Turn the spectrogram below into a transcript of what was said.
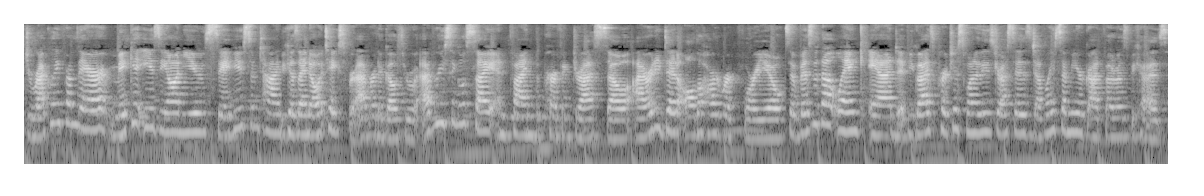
directly from there, make it easy on you, save you some time because I know it takes forever to go through every single site and find the perfect dress so I already did all the hard work for you. So visit that link and if you guys purchase one of these dresses definitely send me your grad photos because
